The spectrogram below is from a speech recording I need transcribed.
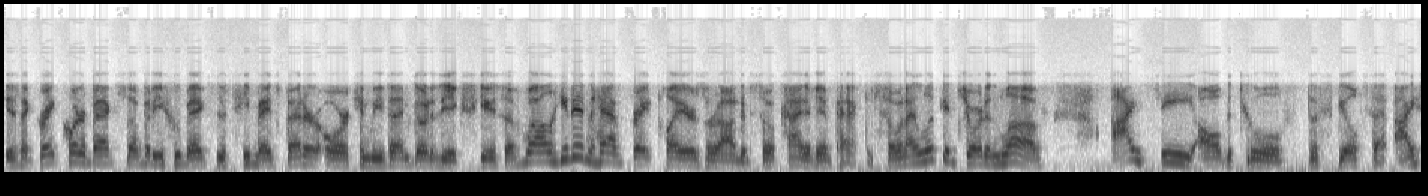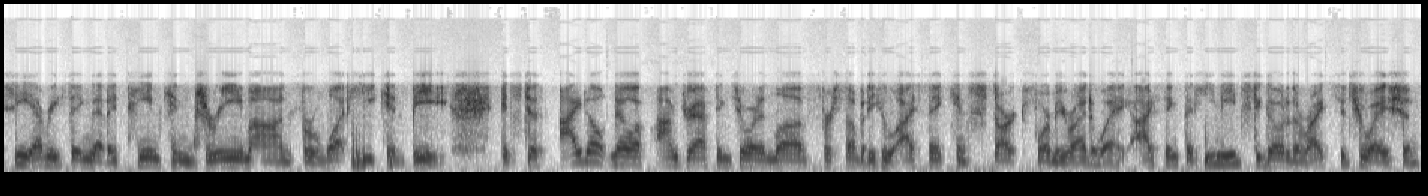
is a great quarterback somebody who makes his teammates better, or can we then go to the excuse of well he didn't have great players around him, so it kind of impacted. So when I look at Jordan Love, I see all the tools, the skill set. I see everything that a team can dream on for what he can be. It's just I don't know if I'm drafting Jordan Love for somebody who I think can start for me right away. I think that he needs to go to the right situation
